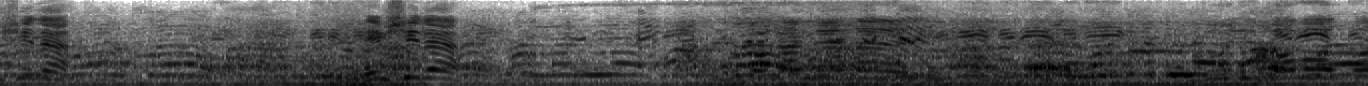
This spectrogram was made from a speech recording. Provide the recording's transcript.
দীপশিতা দীপশিতা দীপশিতা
